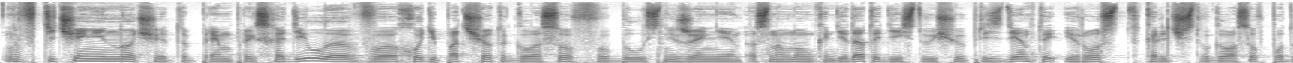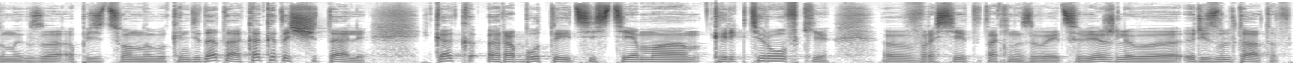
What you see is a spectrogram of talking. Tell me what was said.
В течение ночи это прям происходило. В ходе подсчета голосов было снижение основного кандидата, действующего президента, и рост количества голосов, поданных за оппозиционного кандидата. А как это считали? Как работает система корректировки, в России это так называется вежливо, результатов?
